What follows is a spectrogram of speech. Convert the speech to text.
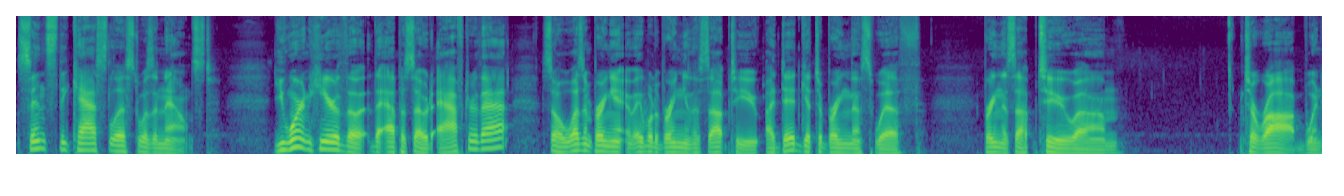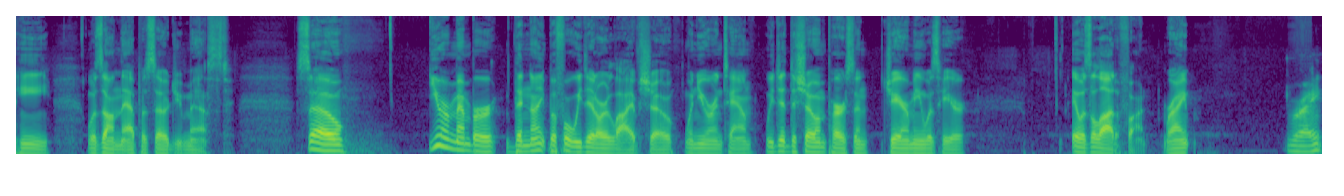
since the cast list was announced, you weren't here the the episode after that, so I wasn't bringing able to bring this up to you. I did get to bring this with, bring this up to um, to Rob when he was on the episode you missed. So, you remember the night before we did our live show when you were in town? We did the show in person. Jeremy was here. It was a lot of fun, right? Right.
